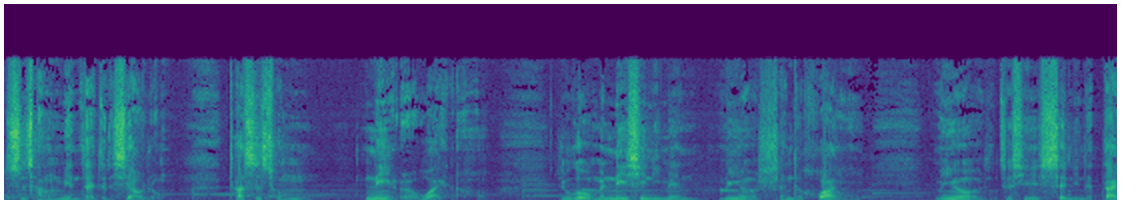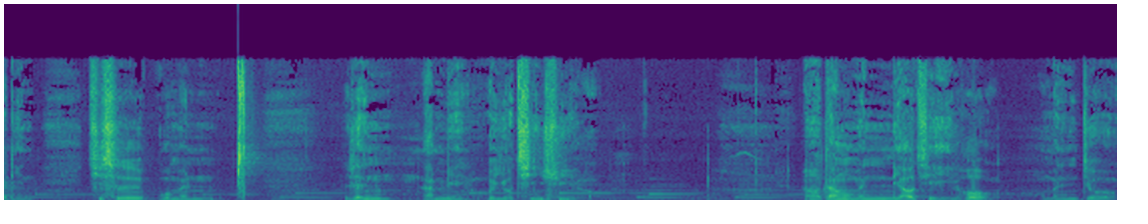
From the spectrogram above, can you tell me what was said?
时常面带着的笑容，它是从内而外的。如果我们内心里面没有神的话语，没有这些圣灵的带领，其实我们人难免会有情绪然后，当我们了解以后，我们就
